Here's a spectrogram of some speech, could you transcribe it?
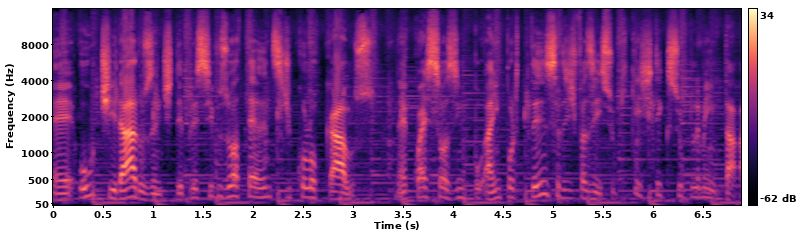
é, ou tirar os antidepressivos ou até antes de colocá-los. Né? Quais são as, a importância de fazer isso, o que, que a gente tem que suplementar.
